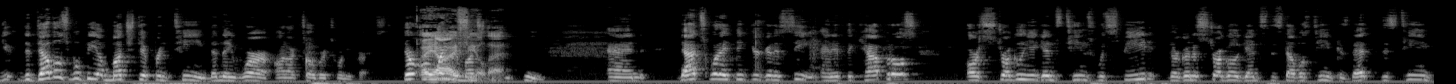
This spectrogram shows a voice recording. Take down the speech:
you, the Devils will be a much different team than they were on October 21st. They're Oh, yeah, already I a much feel that. different team. And that's what I think you're going to see. And if the Capitals are struggling against teams with speed, they're going to struggle against this Devils team because that this team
